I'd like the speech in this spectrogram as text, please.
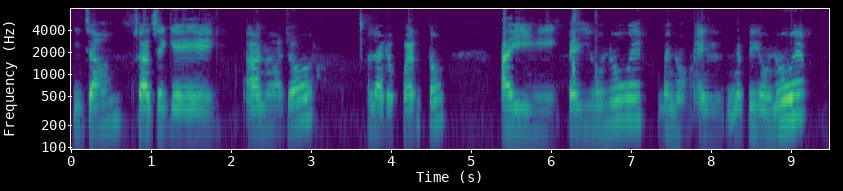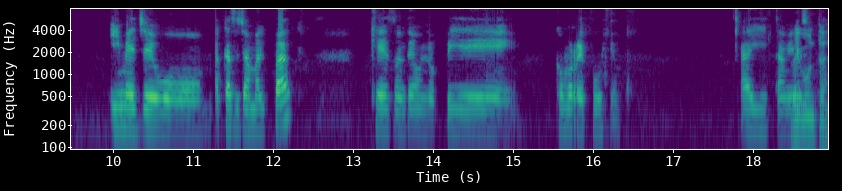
Y ya, o llegué a Nueva York, al aeropuerto. Ahí pedí un Uber. Bueno, él me pidió un Uber y me llevó, acá se llama el PAC, que es donde uno pide como refugio. Ahí también. Pregunta,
